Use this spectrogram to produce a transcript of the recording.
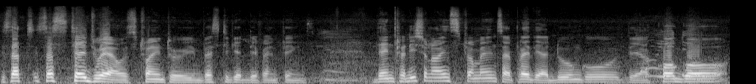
It's that, it's that stage where I was trying to investigate different things. Then traditional instruments, I play the adungu, the Oh, you akogo,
